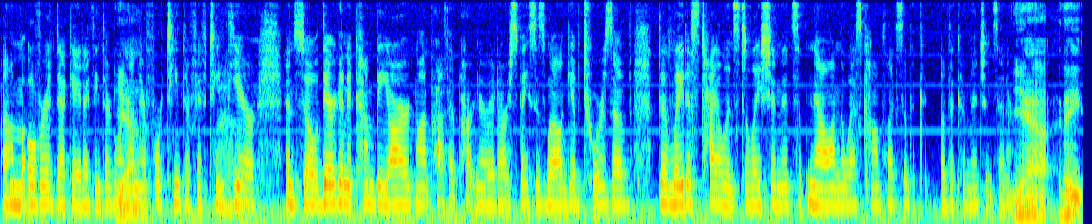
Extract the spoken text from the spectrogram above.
um, over a decade. I think they're going on their 14th or 15th year. And so they're going to come be our nonprofit partner at our space as well and give tours of the latest tile installation. It's now on the west complex of the, of the convention center. Yeah, they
